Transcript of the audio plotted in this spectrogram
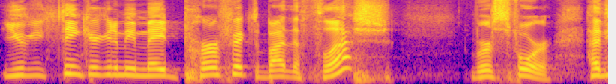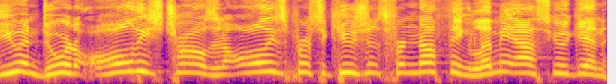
you think you're going to be made perfect by the flesh? Verse 4 Have you endured all these trials and all these persecutions for nothing? Let me ask you again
